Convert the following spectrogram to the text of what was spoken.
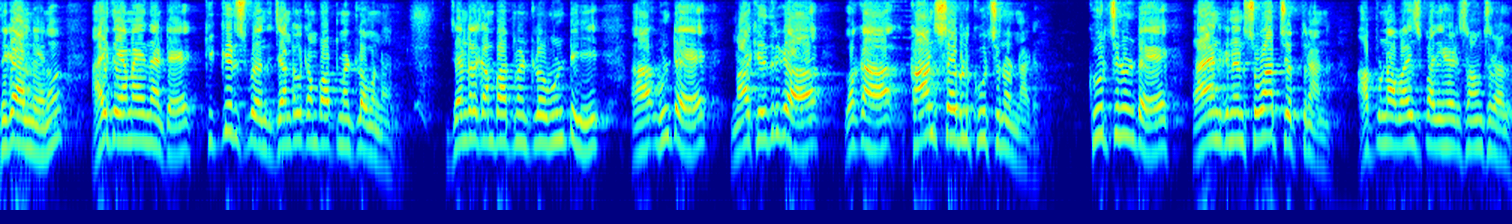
దిగాలి నేను. అయితే ఏమైందంటే కిక్కిరిసిపోయింది. జనరల్ కంపార్ట్మెంట్లో ఉన్నాను. జనరల్ కంపార్ట్మెంట్లో ఉండి ఉంటే నాకు ఎదురుగా ఒక కానిస్టేబుల్ కూర్చుని ఉన్నాడు. కూర్చుని ఉంటే ఆయనకి నేను సువార్త చెప్తున్నాను. అప్పుడు నా వయసు పదిహేడు సంవత్సరాలు.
